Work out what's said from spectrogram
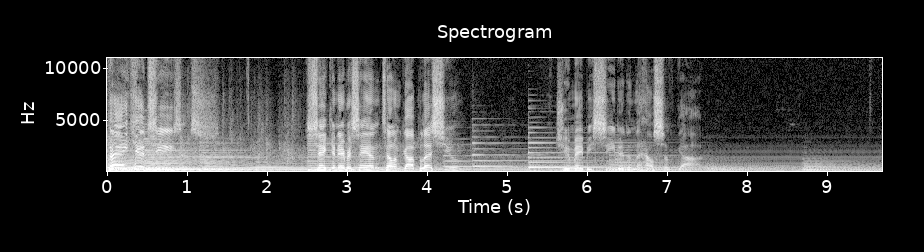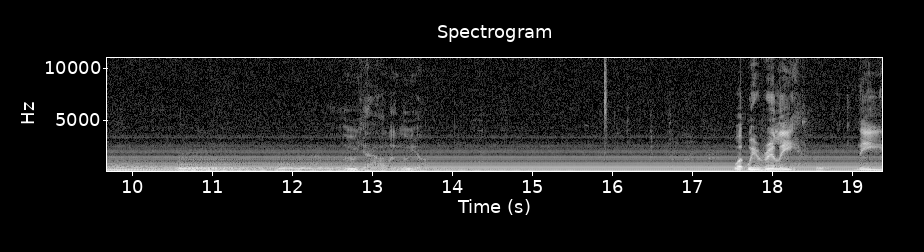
Thank you, Jesus. Shake your neighbor's hand. Tell him God bless you. And You may be seated in the house of God. Hallelujah, hallelujah. What we really need.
